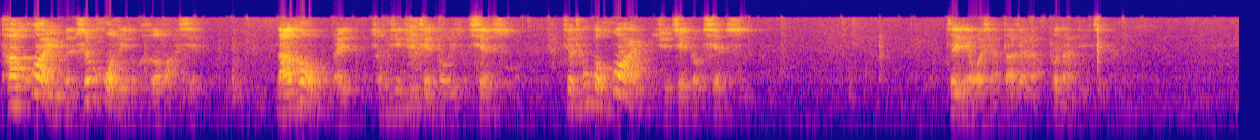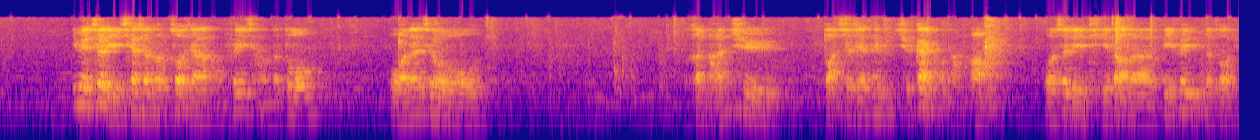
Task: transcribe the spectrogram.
他话语本身获得一种合法性，然后来重新去建构一种现实，就通过话语去建构现实，这一点我想大家不难理解，因为这里牵涉到作家非常的多，我呢就。很难去短时间内去概括它啊！我这里提到了毕飞宇的作品，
